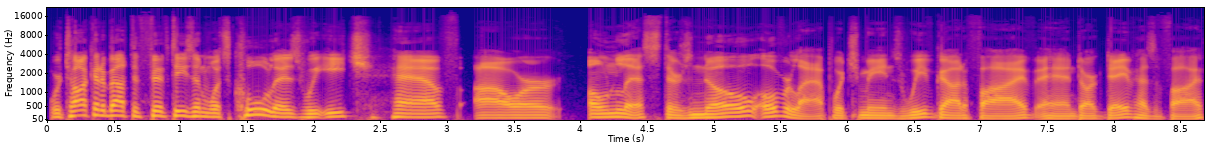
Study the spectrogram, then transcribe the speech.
we're talking about the 50s, and what's cool is we each have our own list. There's no overlap, which means we've got a five, and Dark Dave has a five.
